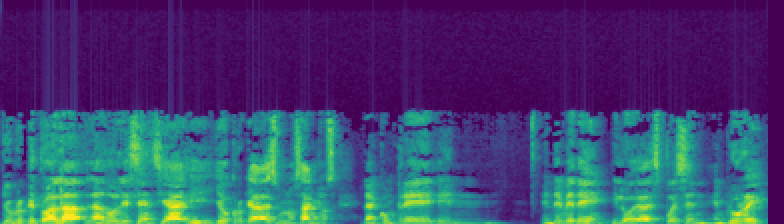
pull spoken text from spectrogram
yo creo que toda la, la adolescencia, y yo creo que hace unos años la compré en en DVD y luego después en, Blu-ray.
